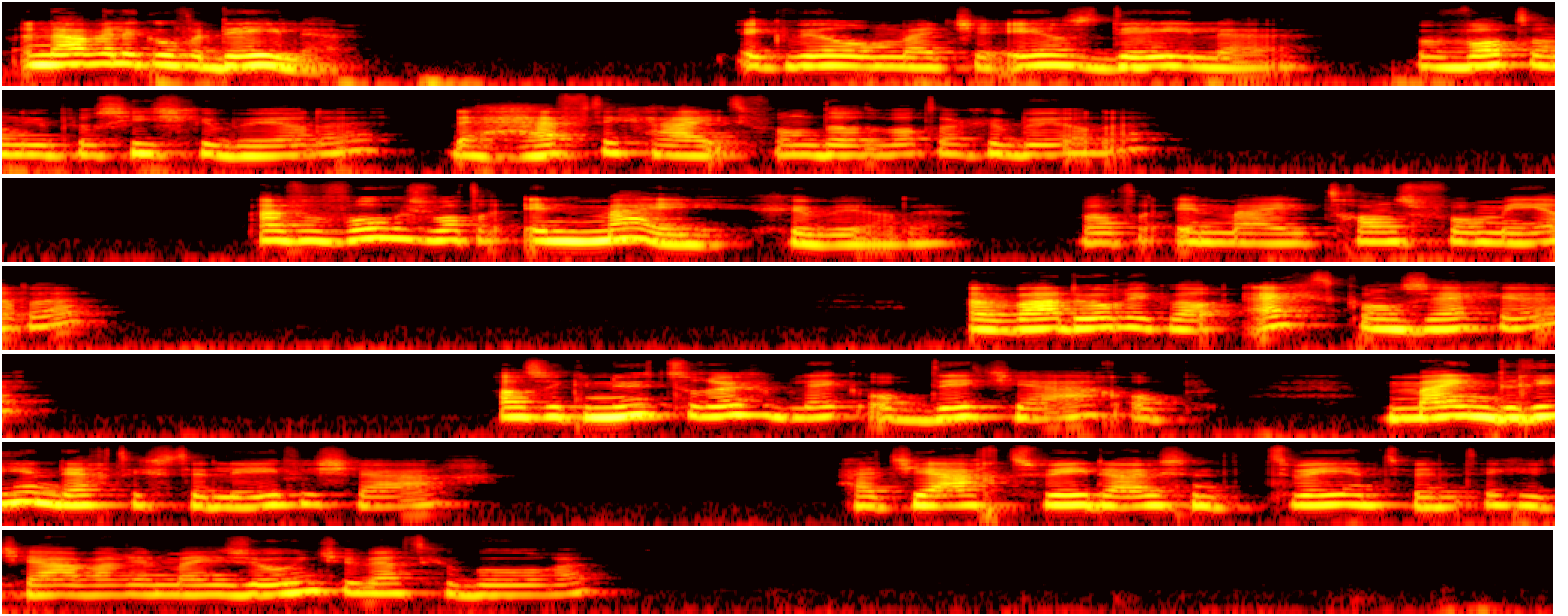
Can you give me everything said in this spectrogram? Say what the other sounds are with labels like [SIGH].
En daar wil ik over delen. Ik wil met je eerst delen wat er nu precies gebeurde, de heftigheid van dat wat er gebeurde. En vervolgens wat er in mij gebeurde wat er in mij transformeerde. En waardoor ik wel echt kan zeggen, als ik nu terugblik op dit jaar, op mijn 33ste levensjaar, het jaar 2022, het jaar waarin mijn zoontje werd geboren,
